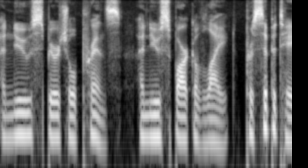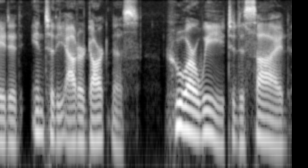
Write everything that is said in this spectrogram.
a new spiritual prince, a new spark of light, precipitated into the outer darkness. Who are we to decide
